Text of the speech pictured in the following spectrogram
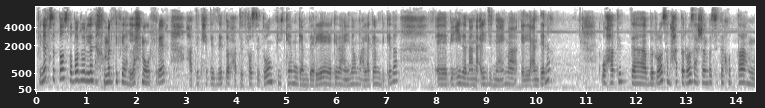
في نفس الطاسة برضو اللي أنا عملت فيها اللحمة والفراخ حطيت حتة زبده وحطيت فص توم في كام جمبرية كده عيناهم على جنب كده. بعيدا عن ايدي الناعمه اللي عندنا. وحطيت بالراس أنا حاطة الراس عشان بس تاخد طعم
